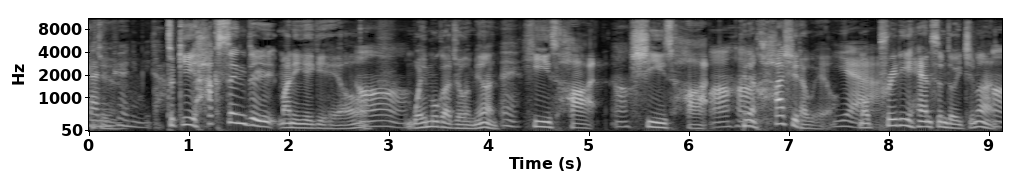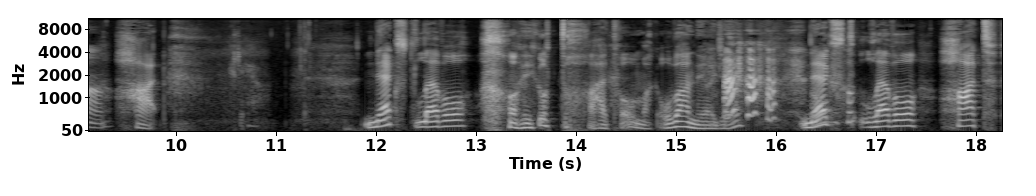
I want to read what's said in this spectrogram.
라는 맞아요. 표현입니다. 특히 학생들 많이 얘기해요. 어. 외모가 좋으면 네. he's hot, she's hot. 아하. 그냥 hot이라고 해요. Yeah. 뭐 pretty, handsome도 있지만 어. hot. 그래요. Next level. 어, 이것도 아, 더막 오버하네요 이제. Next level hot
